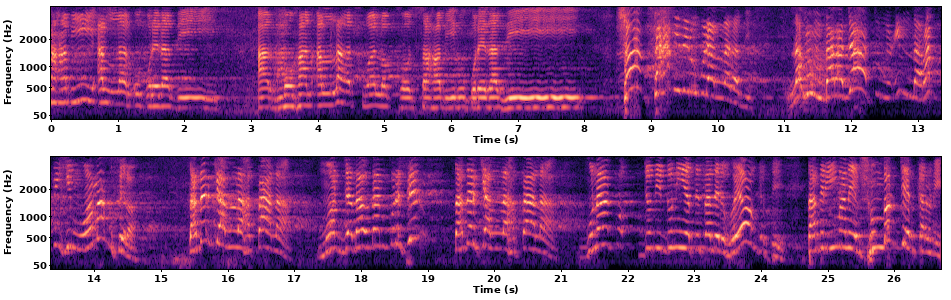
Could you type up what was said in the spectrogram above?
সাহাবী আল্লাহর উপরে রাজি। আর মহান আল্লাহ সোয়া লক্ষ সাহাবীর উপরে রাজি। সব সাহাবীদের উপরে আল্লাহ রাজি। লাহুম দারাজাতুন ইনদা রাব্বিহিম ওয়া মাগফিরা তাদেরকে আল্লাহ তাআলা মর্যাদাও দান করেছেন। তাদেরকে আল্লাহ তাআলা গুনাহ যদি দুনিয়াতে তাদের হয়েও গেছে তাদের ইমানের সৌন্দর্যের কারণে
